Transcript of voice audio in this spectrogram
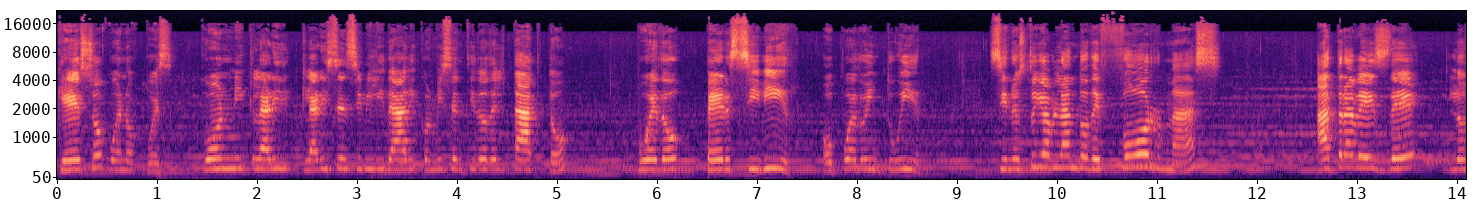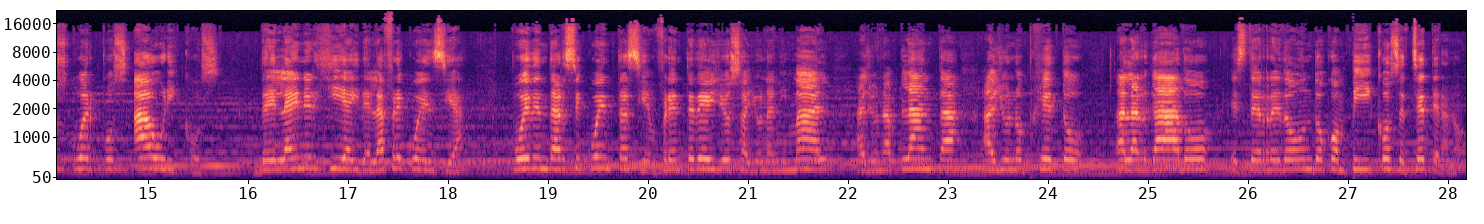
Que eso, bueno, pues con mi clarisensibilidad y con mi sentido del tacto, puedo percibir o puedo intuir sino estoy hablando de formas a través de los cuerpos áuricos, de la energía y de la frecuencia, pueden darse cuenta si enfrente de ellos hay un animal, hay una planta, hay un objeto alargado, este redondo con picos, etcétera, ¿no?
